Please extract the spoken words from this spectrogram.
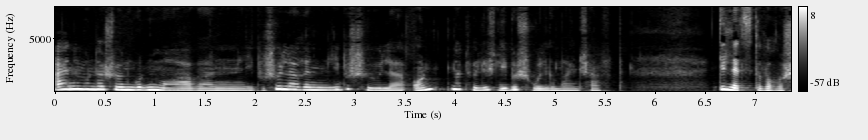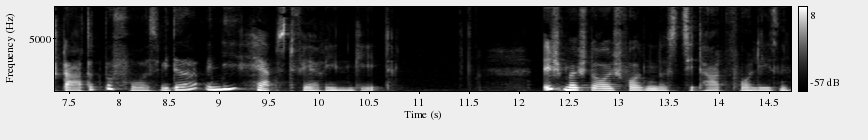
Einen wunderschönen guten Morgen, liebe Schülerinnen, liebe Schüler und natürlich liebe Schulgemeinschaft. Die letzte Woche startet, bevor es wieder in die Herbstferien geht. Ich möchte euch folgendes Zitat vorlesen.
